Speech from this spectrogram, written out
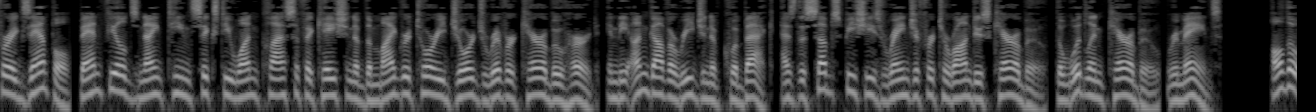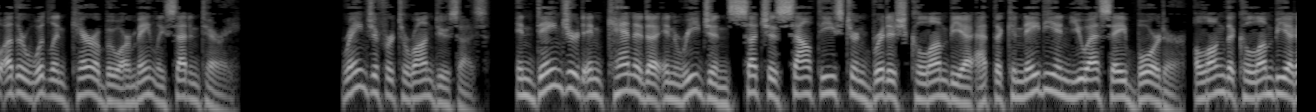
For example, Banfield's 1961 classification of the migratory George River caribou herd, in the Ungava region of Quebec, as the subspecies Rangifer tarandus caribou, the woodland caribou, remains—although other woodland caribou are mainly sedentary. Rangifer tarandus is endangered in Canada in regions such as southeastern British Columbia at the Canadian-USA border, along the Columbia,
